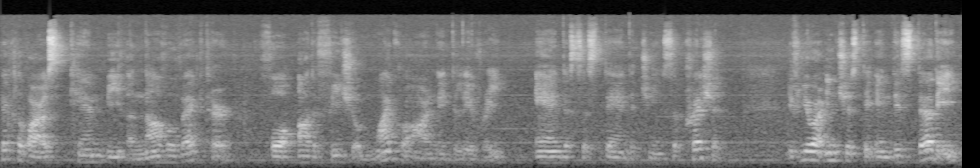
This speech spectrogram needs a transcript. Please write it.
baculovirus can be a novel vector for artificial microRNA delivery and sustained gene suppression. If you are interested in this study,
